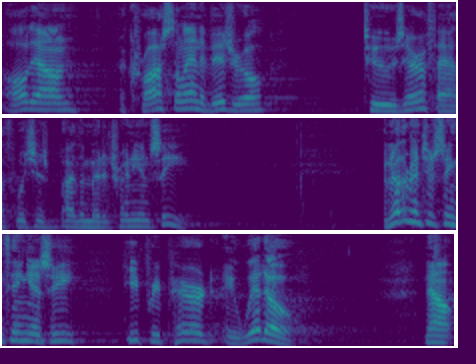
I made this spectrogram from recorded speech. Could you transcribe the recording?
all down across the land of Israel to Zarephath, which is by the Mediterranean Sea. Another interesting thing is he, he prepared a widow. Now,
